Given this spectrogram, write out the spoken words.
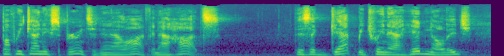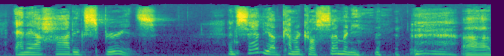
but we don't experience it in our life, in our hearts. There's a gap between our head knowledge and our heart experience. And sadly, I've come across so many uh,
